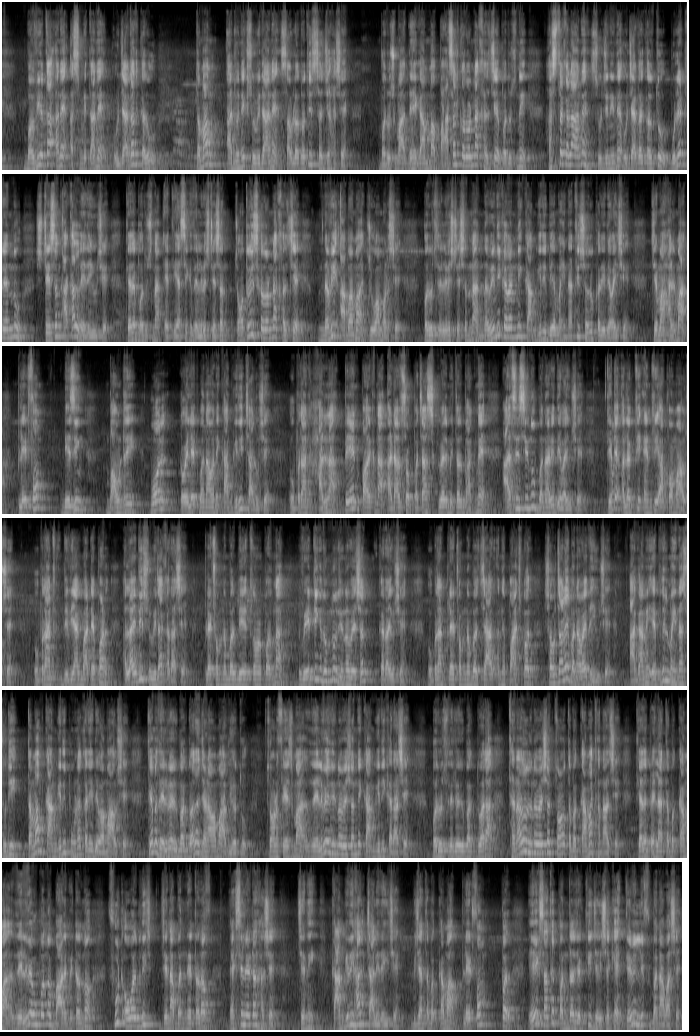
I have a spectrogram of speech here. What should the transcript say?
ભવ્યતા અને અસ્મિતાને ઉજાગર કરવું તમામ આધુનિક સુવિધા અને સવલતોથી સજ્જ હશે. ભરૂચમાં દહેગામમાં પાસઠ કરોડના ખર્ચે ભરૂચની હસ્તકલા અને સૂજનીને ઉજાગર કરતું બુલેટ ટ્રેનનું સ્ટેશન આકાર લઈ રહ્યું છે. ત્યારે ભરૂચના ઐતિહાસિક રેલવે સ્ટેશન ચોત્રીસ કરોડના ખર્ચે નવી આબામાં જોવા મળશે. ભરૂચ રેલવે સ્ટેશનના નવીનીકરણની કામગીરી બે મહિનાથી શરૂ કરી દેવાઈ છે. જેમાં હાલમાં પ્લેટફોર્મ, ડેઝિંગ, બાઉન્ડ્રી વોલ, ટોયલેટ બનાવવાની કામગીરી ચાલુ છે. ઉપરાંત હાલના પેન પાર્કના અઢારસો પચાસ સ્ક્વેર મીટર ભાગને આરસીસીનું બનાવી દેવાયું છે. તે અલગથી એન્ટ્રી આપવામાં આવશે. ઉપરાંત દિવ્યાંગ માટે પણ અલાયદી સુવિધા કરાશે. પ્લેટફોર્મ નંબર બે, ત્રણ પરના વેઇટિંગ રૂમનું રિનોવેશન કરાયું છે. ઉપરાંત પ્લેટફોર્મ નંબર ચાર અને પાંચ પર શૌચાલય બનાવાઈ રહ્યું છે. આગામી એપ્રિલ મહિના સુધી તમામ કામગીરી પૂર્ણ કરી દેવામાં આવશે, તેમ રેલવે વિભાગ દ્વારા જણાવવામાં આવ્યું હતું. ત્રણ ફેઝમાં રેલવે રિનોવેશનની કામગીરી કરાશે. ભરૂચ રેલવે વિભાગ દ્વારા થનારું રિનોવેશન ત્રણ તબક્કામાં થનાર છે. ત્યારે પહેલા તબક્કામાં રેલવે ઉપરનો બાર મીટરનો ફૂટ ઓવરબ્રિજ જેના બંને તરફ એક્સિલેટર હશે, જેની કામગીરી હાલ ચાલી રહી છે. બીજા તબક્કામાં પ્લેટફોર્મ પર એક સાથે પંદર વ્યક્તિ જઈ શકે તેવી લિફ્ટ બનાવાશે.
